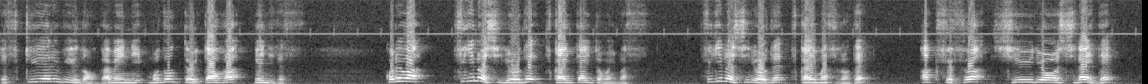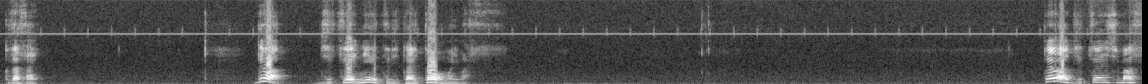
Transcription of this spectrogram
SQL ビューの画面に戻っておいた方が便利です。これは次の資料で使いたいと思います。次の資料で使いますので、アクセスは終了しないでください。では、実演に移りたいと思います。では、実演します。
